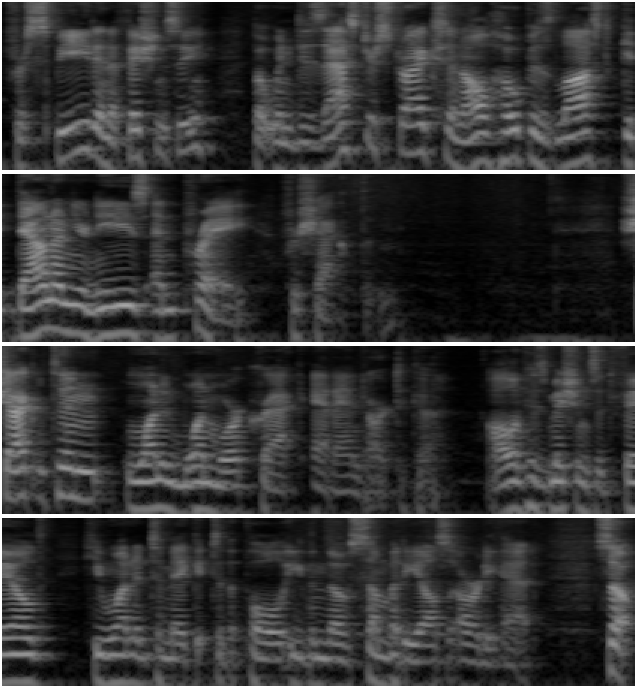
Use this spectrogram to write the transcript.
For speed and efficiency, but when disaster strikes and all hope is lost, get down on your knees and pray for Shackleton. Shackleton wanted one more crack at Antarctica. All of his missions had failed. He wanted to make it to the pole, even though somebody else already had. So,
